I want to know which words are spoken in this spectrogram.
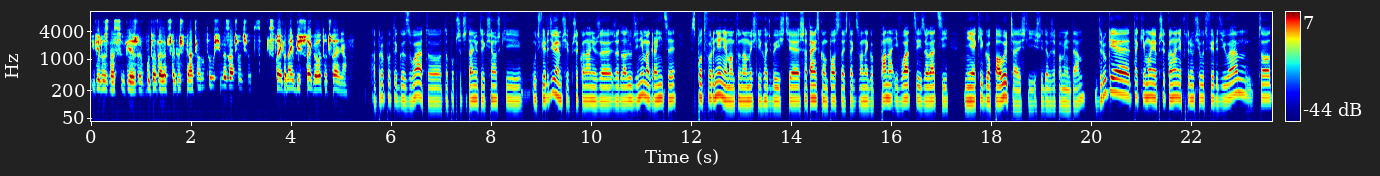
i wielu z nas wierzy w budowę lepszego świata, no to musimy zacząć od swojego najbliższego otoczenia. A propos tego zła, to, to po przeczytaniu tej książki utwierdziłem się w przekonaniu, że, że dla ludzi nie ma granicy spotwornienia. Mam tu na myśli choćby iście szatańską postać tak zwanego pana i władcy izolacji, niejakiego pałycza, jeśli, jeśli dobrze pamiętam. Drugie takie moje przekonanie, w którym się utwierdziłem, to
